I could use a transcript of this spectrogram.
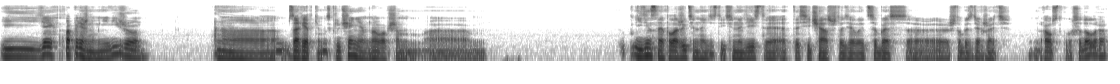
И я их по-прежнему не вижу, а, за редким исключением, но, в общем, а, единственное положительное действительно действие это сейчас, что делает ЦБ, э, чтобы сдержать рост курса доллара.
